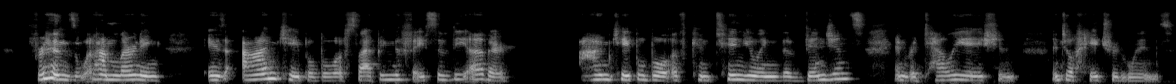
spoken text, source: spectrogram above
Friends, what I'm learning is I'm capable of slapping the face of the other. I'm capable of continuing the vengeance and retaliation until hatred wins.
